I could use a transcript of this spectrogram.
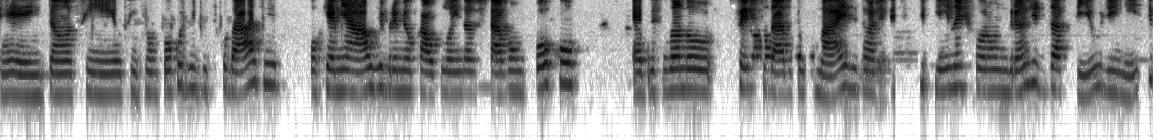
É, então, assim, eu senti um pouco de dificuldade, porque a minha álgebra e meu cálculo ainda estavam um pouco é, precisando ser estudado um pouco mais, então acho que disciplinas foram um grande desafio de início,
